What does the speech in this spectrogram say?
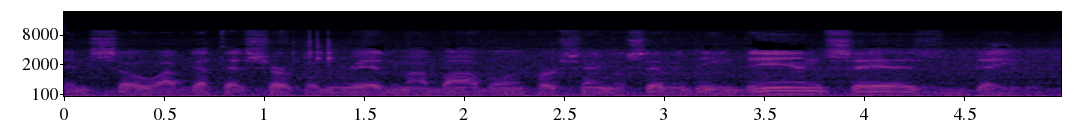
And so I've got that circled in red in my Bible in 1 Samuel 17. Then says David.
